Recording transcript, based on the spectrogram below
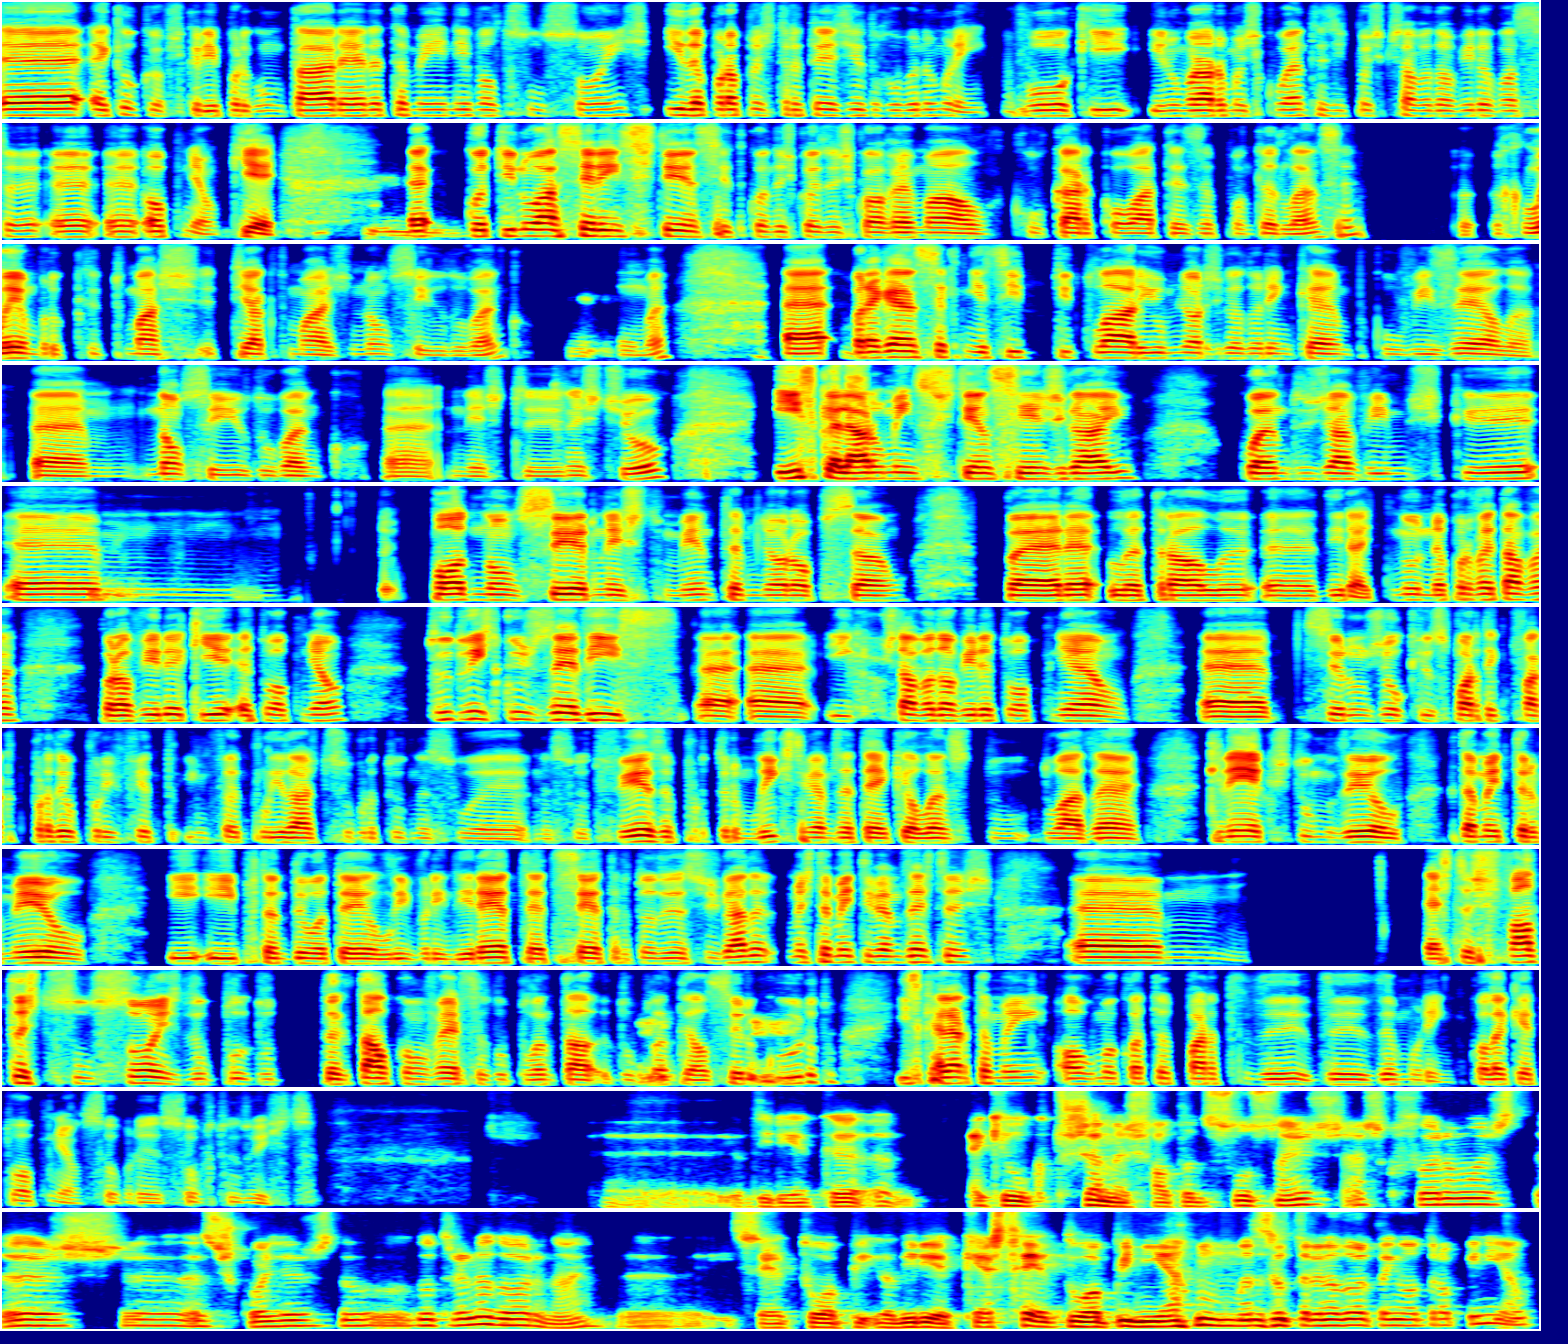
Uh, aquilo que eu vos queria perguntar era também a nível de soluções e da própria estratégia de Ruben Amorim. Vou aqui enumerar umas quantas e depois gostava de ouvir a vossa uh, uh, opinião, que é, continua a ser a insistência de quando as coisas correm mal, colocar Coates a ponta de lança. Relembro que Tomás, Tiago Tomás não saiu do banco, uma. Bragança, que tinha sido titular e o melhor jogador em campo, com o Vizela, um, não saiu do banco neste, neste jogo. E se calhar uma insistência em esgaio, quando já vimos que um, ehm, pode não ser neste momento a melhor opção para lateral uh, direito. Nuno, aproveitava para ouvir aqui a tua opinião. Tudo isto que o José disse, uh, uh, e que gostava de ouvir a tua opinião, de ser um jogo que o Sporting de facto perdeu por infantilidade, sobretudo na sua, na sua defesa, por termeliques. Tivemos até aquele lance do, do Adam, que nem é costume dele, que também tremeu e, e, portanto deu até livre indireto, etc. Todas essas jogadas, mas também tivemos estas, um, estas faltas de soluções do, do, da tal conversa do plantel, do plantel ser curto e se calhar também alguma cota parte de, de, de Amorim. Qual é que é a tua opinião sobre, sobre tudo isto? Eh, eu diria que aquilo que tu chamas falta de soluções, acho que foram as, as, as escolhas do, do, treinador, não é? Eh, isso é a tua, eu diria que esta é a tua opinião, mas o treinador tem outra opinião.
